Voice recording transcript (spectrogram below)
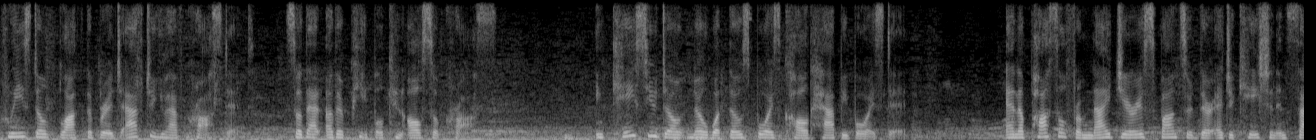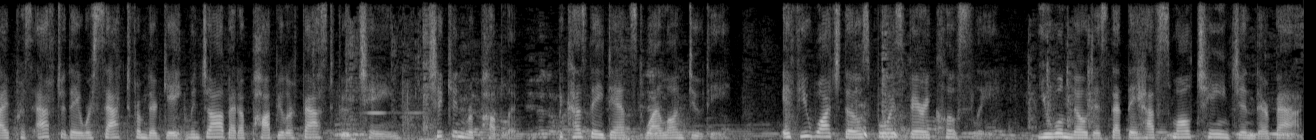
please don't block the bridge after you have crossed it, so that other people can also cross. In case you don't know what those boys called happy boys did. An apostle from Nigeria sponsored their education in Cyprus after they were sacked from their gateman job at a popular fast food chain, Chicken Republic, because they danced while on duty. If you watch those boys very closely, you will notice that they have small change in their back,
